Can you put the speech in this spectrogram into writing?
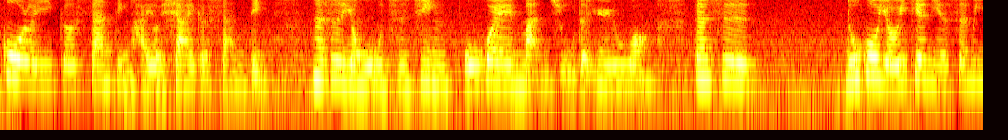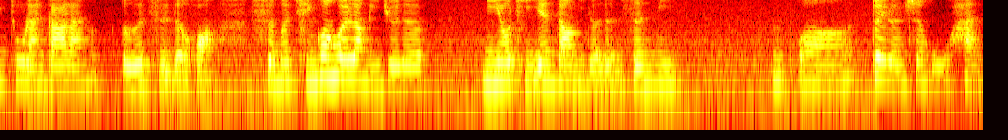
过了一个山顶，还有下一个山顶，那是永无止境、不会满足的欲望。但是如果有一天你的生命突然戛然而止的话，什么情况会让你觉得你有体验到你的人生？你，呃，对人生无憾？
